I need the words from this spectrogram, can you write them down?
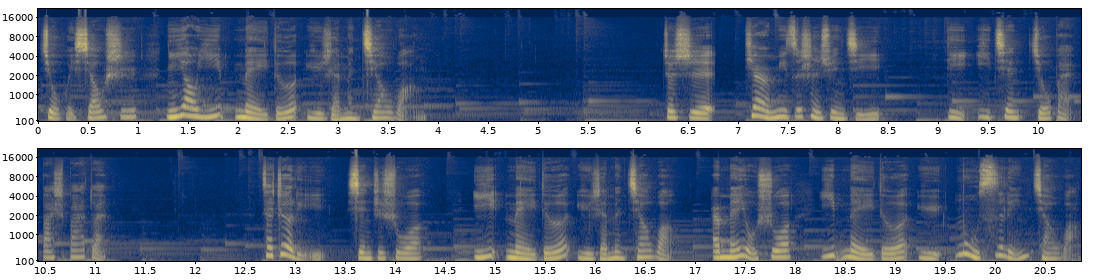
就会消失。你要以美德与人们交往。这是《提尔密兹圣训集》第一千九百八十八段。在这里，先知说以美德与人们交往，而没有说以美德与穆斯林交往。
